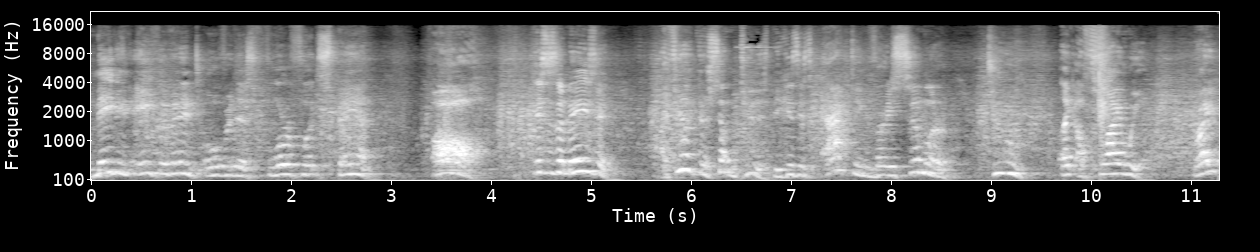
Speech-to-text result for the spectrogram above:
maybe an eighth of an inch over this four foot span. Oh, this is amazing. I feel like there's something to this because it's acting very similar to like a flywheel, right?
